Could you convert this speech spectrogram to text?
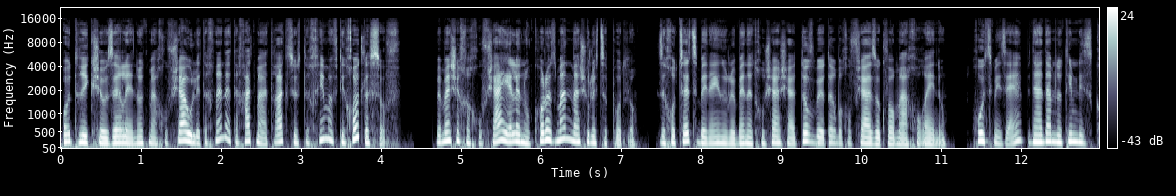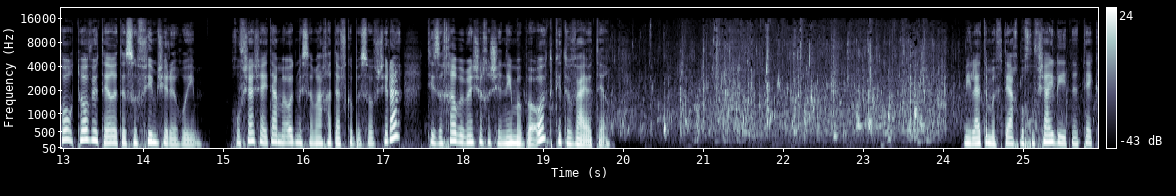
עוד טריק שעוזר ליהנות מהחופשה הוא לתכנן את אחת מהאטרקציות הכי מבטיחות לסוף. במשך החופשה יהיה לנו כל הזמן משהו לצפות לו. זה חוצץ בינינו לבין התחושה שהטוב ביותר בחופשה הזו כבר מאחורינו. חוץ מזה, בני אדם נוטים לזכור טוב יותר את הסופים של אירועים. חופשה שהייתה מאוד משמחת דווקא בסוף שלה, תיזכר במשך השנים הבאות כטובה יותר. מילת המפתח בחופשה היא להתנתק,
